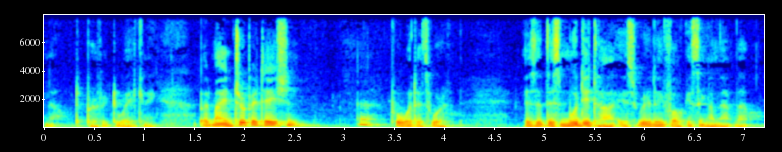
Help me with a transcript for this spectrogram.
you know, to perfect awakening. But my interpretation, eh, for what it's worth, is that this mudita is really focusing on that level.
